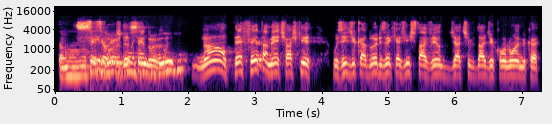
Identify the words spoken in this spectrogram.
Então, não sem sei dúvida, sem dúvida. Tudo. Não, perfeitamente. Acho que os indicadores aí que a gente está vendo de atividade econômica,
